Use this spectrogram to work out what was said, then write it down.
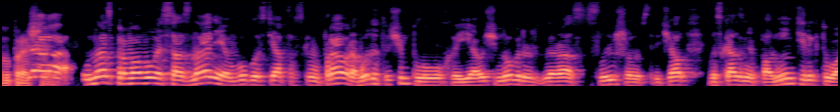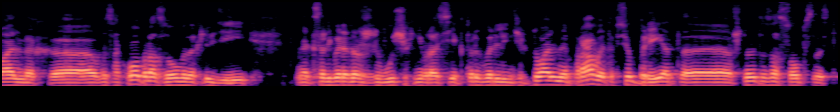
вопрошают? Да, у нас правовое сознание в области авторского права работает очень плохо. Я очень много раз слышал и встречал высказывания вполне интеллектуальных, э, высокообразованных людей, кстати говоря, даже живущих не в России, которые говорили, интеллектуальное право – это все бред, э, что это за собственность.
